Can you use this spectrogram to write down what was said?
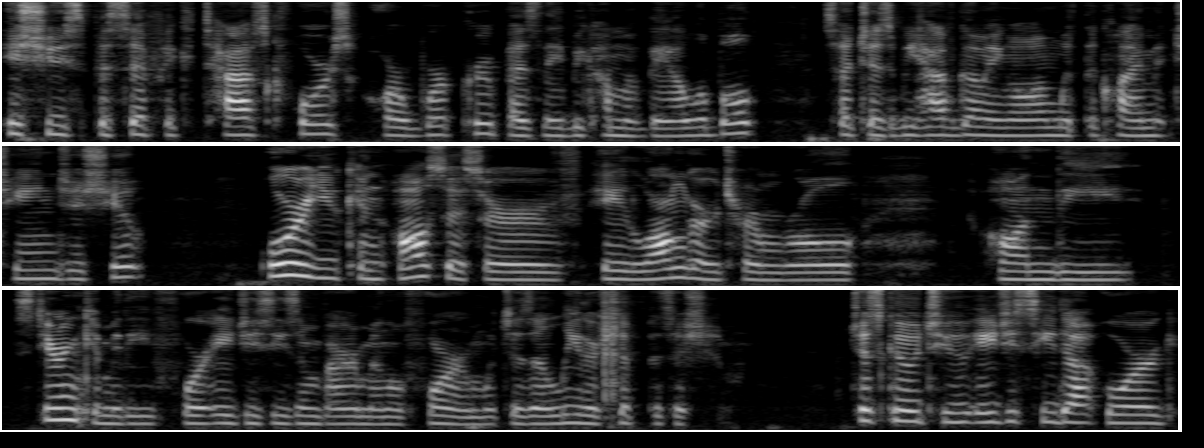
issue specific task force or work group as they become available, such as we have going on with the climate change issue. Or you can also serve a longer term role on the steering committee for AGC's Environmental Forum, which is a leadership position. Just go to agc.org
